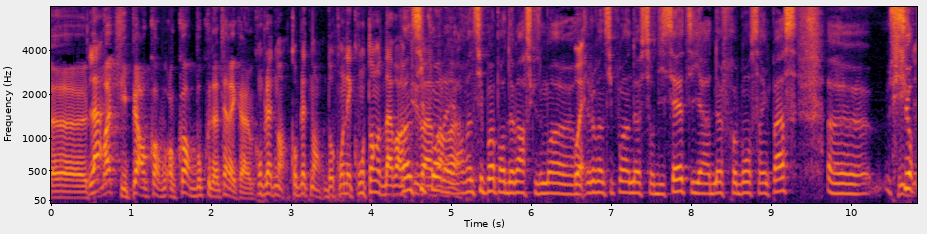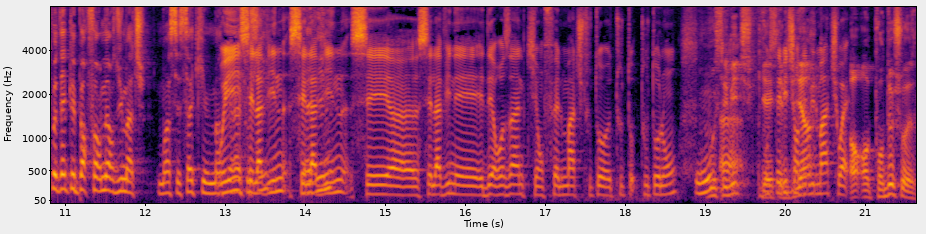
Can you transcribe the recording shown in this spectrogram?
euh, Là- ton match il perd encore, encore beaucoup d'intérêt quand même. Complètement, complètement. Donc on est content d'avoir 26 pu points avoir. d'ailleurs, 26 points pour Demar, excuse-moi. euh, Ouais. Angelo, 26 points, 9 sur 17. Il y a 9 rebonds, 5 passes. Euh, Puis sur de- peut-être les performeurs du match. Moi, c'est ça qui m'intéresse. Oui, c'est Lavine, c'est Lavine. C'est euh, c'est Lavine et, et DeRozan qui ont fait le match tout au, tout, tout au long. Mmh. Vucevic, qui a été Vucevic en bien début de match, ouais. en- en- pour deux choses.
